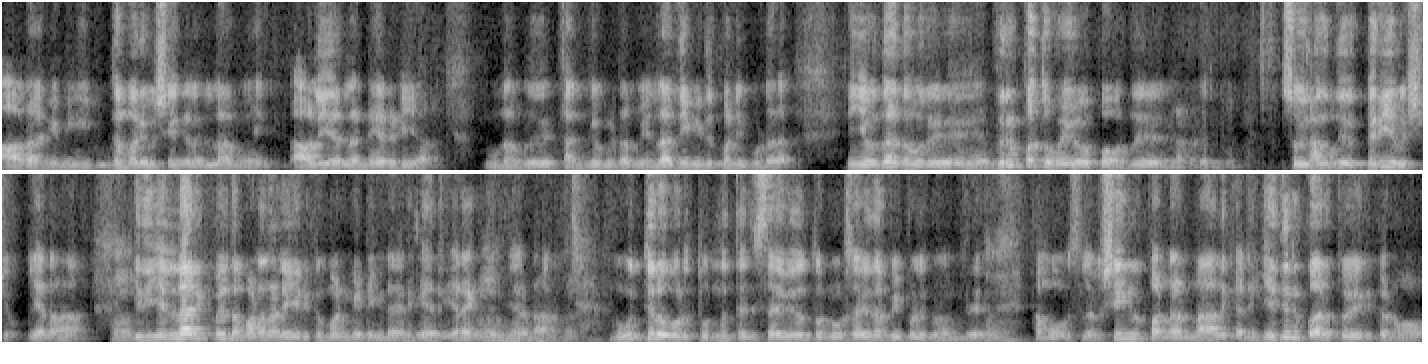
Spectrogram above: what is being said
ஆராகினி இந்த மாதிரி விஷயங்கள் எல்லாமே ஆலியார்ல நேரடியா உணவு தங்குமிடம் எல்லாத்தையும் இது பண்ணி கூட நீங்க வந்து அந்த ஒரு விருப்பத்தொகை வகுப்பை வந்து நடத்துறீங்க. ஸோ இது வந்து பெரிய விஷயம். ஏன்னா. இது எல்லாருக்குமே இந்த மனநிலை இருக்குமான்னு கேட்டீங்கன்னா இருக்காது. எனக்கு தெரிஞ்சதுன்னா நூத்துல ஒரு தொண்ணூத்தஞ்சு சதவீதம் தொண்ணூறு சதவீதம் பீப்புளுக்கு வந்து. நம்ம ஒரு சில விஷயங்கள் பண்ணோம்னா அதுக்கான எதிர்பார்ப்பு இருக்கணும்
